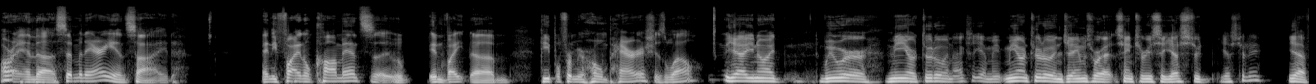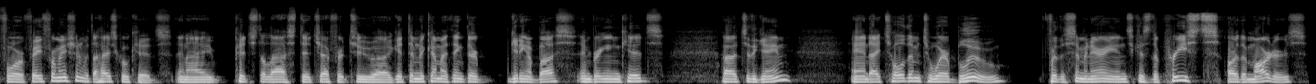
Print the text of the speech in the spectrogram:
All right, and the seminarian side. Any final comments? Uh, invite um, people from your home parish as well. Yeah, you know, I we were me, Arturo, and actually, yeah, me, me, Arturo, and James were at St. Teresa yesterday. Yesterday, yeah, for faith formation with the high school kids, and I pitched the last ditch effort to uh, get them to come. I think they're getting a bus and bringing kids uh, to the game, and I told them to wear blue for the seminarians because the priests are the martyrs,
